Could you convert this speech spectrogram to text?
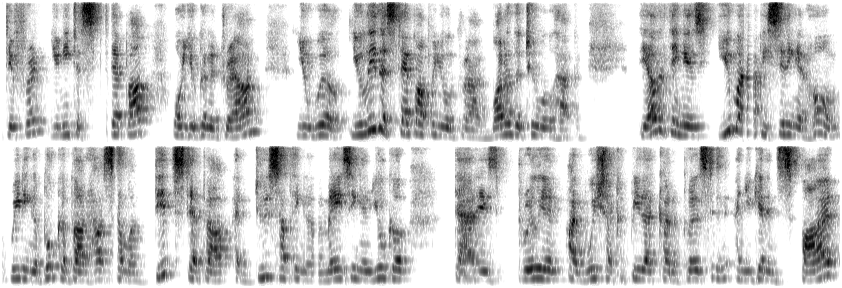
different. You need to step up or you're going to drown. You will. You'll either step up or you'll drown. One of the two will happen. The other thing is you might be sitting at home reading a book about how someone did step up and do something amazing and you'll go, that is brilliant. I wish I could be that kind of person. And you get inspired.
